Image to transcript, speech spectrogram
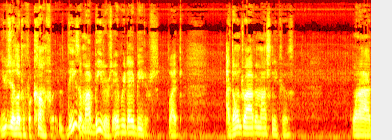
You just looking for comfort. These are my beaters, everyday beaters. Like I don't drive in my sneakers. When I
